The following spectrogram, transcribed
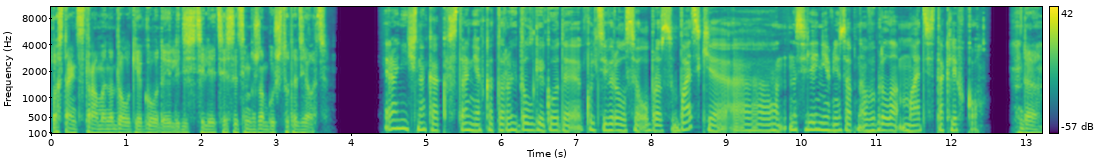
останется травмой на долгие годы или десятилетия, с этим нужно будет что-то делать. Иронично, как в стране, в которой долгие годы культивировался образ батьки, а население внезапно выбрало мать так легко. Да.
